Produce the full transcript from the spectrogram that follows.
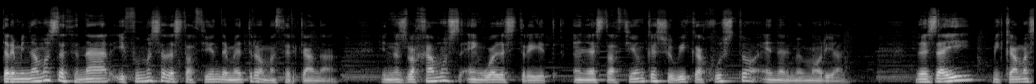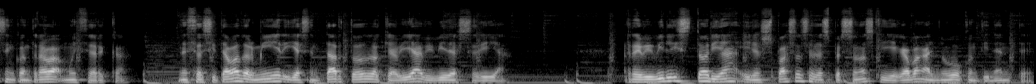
Terminamos de cenar y fuimos a la estación de metro más cercana, y nos bajamos en Wall Street, en la estación que se ubica justo en el Memorial. Desde ahí mi cama se encontraba muy cerca. Necesitaba dormir y asentar todo lo que había vivido ese día. Reviví la historia y los pasos de las personas que llegaban al nuevo continente,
